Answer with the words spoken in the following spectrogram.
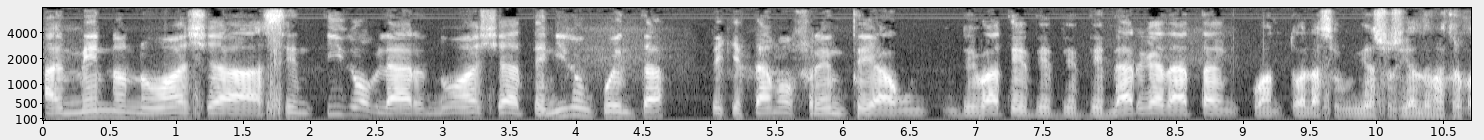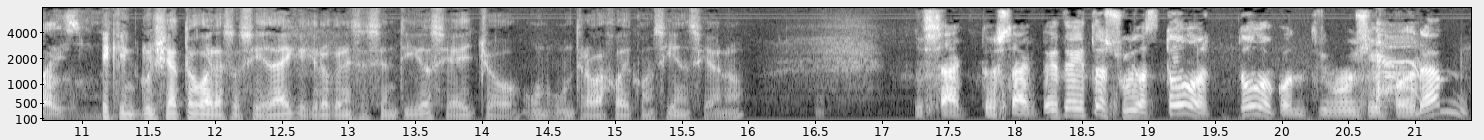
al menos no haya sentido hablar, no haya tenido en cuenta de que estamos frente a un debate de, larga data en cuanto a la seguridad social de nuestro país. Es que incluye a toda la sociedad y que creo que en ese sentido se ha hecho un, trabajo de conciencia, ¿no? Exacto, exacto. Esto, ayuda, todo, todo contribuye. Podrán,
